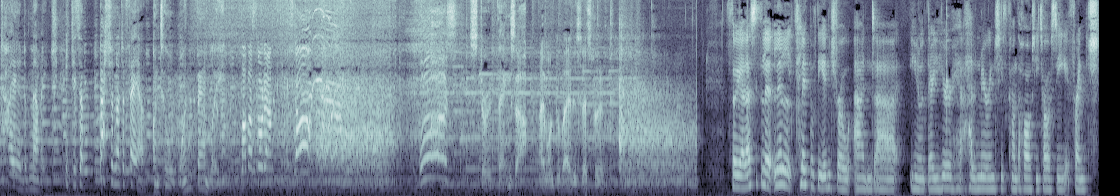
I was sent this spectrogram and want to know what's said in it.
tired marriage. It is a passionate affair. Until one family. Papa, slow down. Stop! Push! Stirred things up. I want to buy this restaurant. So yeah, that's just a little, little clip of the intro, and uh, you know there you hear Helen Mirren. She's kind of the haughty taughty French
